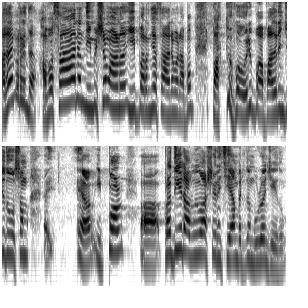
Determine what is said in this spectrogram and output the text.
അതേ പറയുന്നത്. അവസാന നിമിഷമാണ് ഈ പറഞ്ഞ സാധനമാണ്. അപ്പം പത്ത് ഒരു പതിനഞ്ച് ദിവസം ഇപ്പോൾ പ്രതിയുടെ അഭിഭാഷകന് ചെയ്യാൻ പറ്റുന്ന മുഴുവൻ ചെയ്തു.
